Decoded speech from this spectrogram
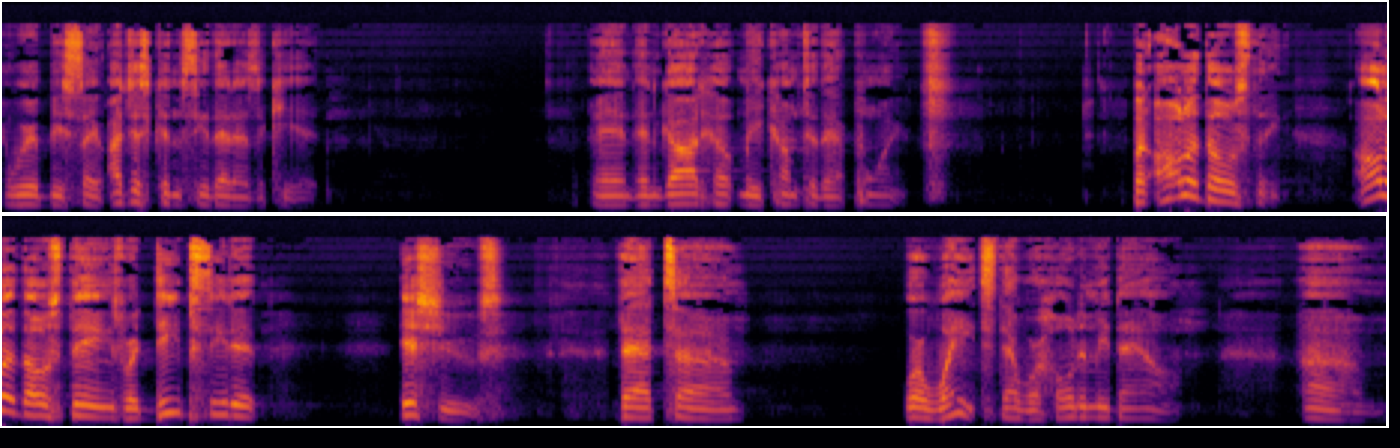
and we would be safe. I just couldn't see that as a kid. And and God helped me come to that point. But all of those things, all of those things were deep-seated issues that uh, were weights that were holding me down. Um,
